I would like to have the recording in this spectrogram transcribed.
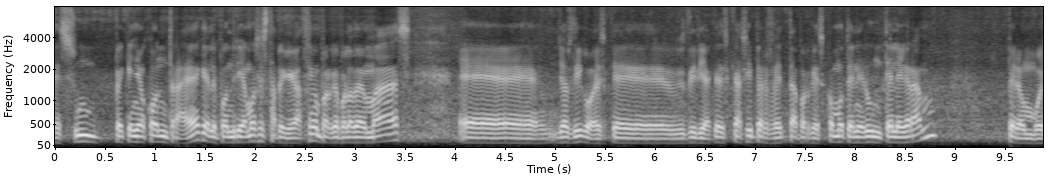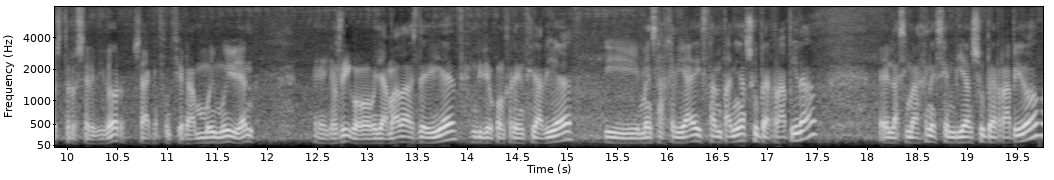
es un pequeño contra ¿eh? que le pondríamos esta aplicación, porque por lo demás, eh, yo os digo, es que diría que es casi perfecta, porque es como tener un Telegram, pero en vuestro servidor, o sea que funciona muy, muy bien. Eh, yo os digo, llamadas de 10, videoconferencia 10 y mensajería instantánea súper rápida, las imágenes se envían súper rápido.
